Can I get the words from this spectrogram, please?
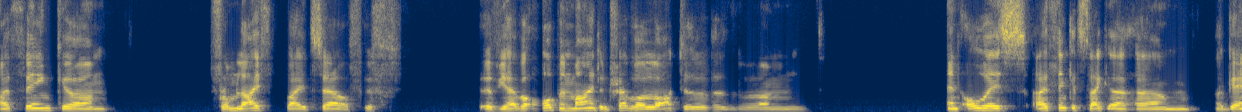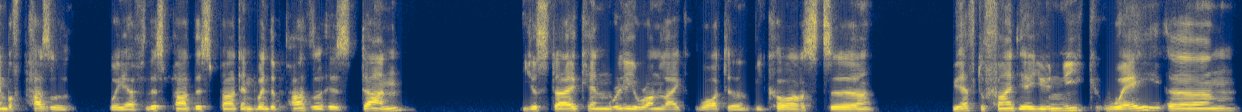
I think, um, from life by itself. If if you have an open mind and travel a lot, uh, um, and always, I think it's like a um, a game of puzzle where you have this part, this part, and when the puzzle is done, your style can really run like water because uh, you have to find a unique way. Um,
